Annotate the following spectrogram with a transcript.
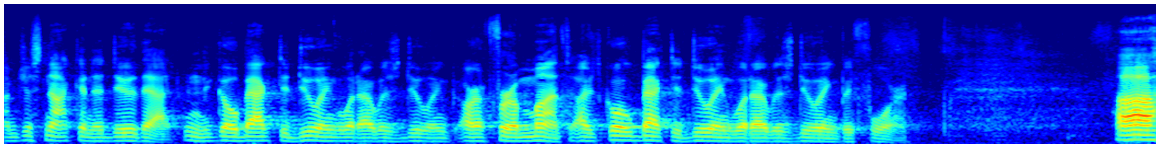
I'm just not going to do that and go back to doing what I was doing, or for a month, I go back to doing what I was doing before. Uh,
